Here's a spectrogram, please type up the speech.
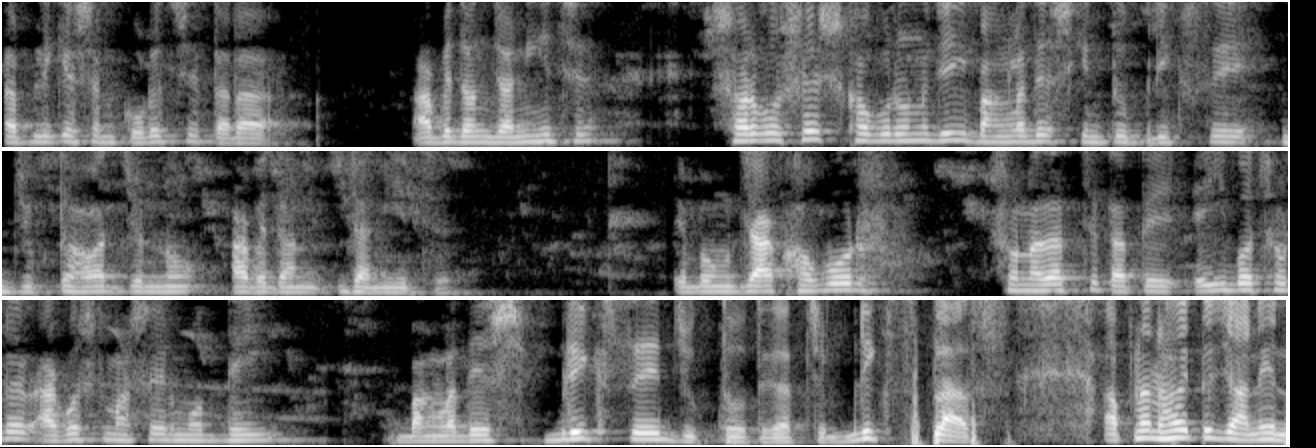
অ্যাপ্লিকেশন করেছে, তারা আবেদন জানিয়েছে। সর্বশেষ খবর অনুযায়ী বাংলাদেশ কিন্তু ব্রিক্সে যুক্ত হওয়ার জন্য আবেদন জানিয়েছে। এবং যা খবর শোনা যাচ্ছে তাতে এই বছরের আগস্ট মাসের মধ্যেই বাংলাদেশ ব্রিক্সে যুক্ত হতে যাচ্ছে। ব্রিক্স প্লাস, আপনারা হয়তো জানেন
